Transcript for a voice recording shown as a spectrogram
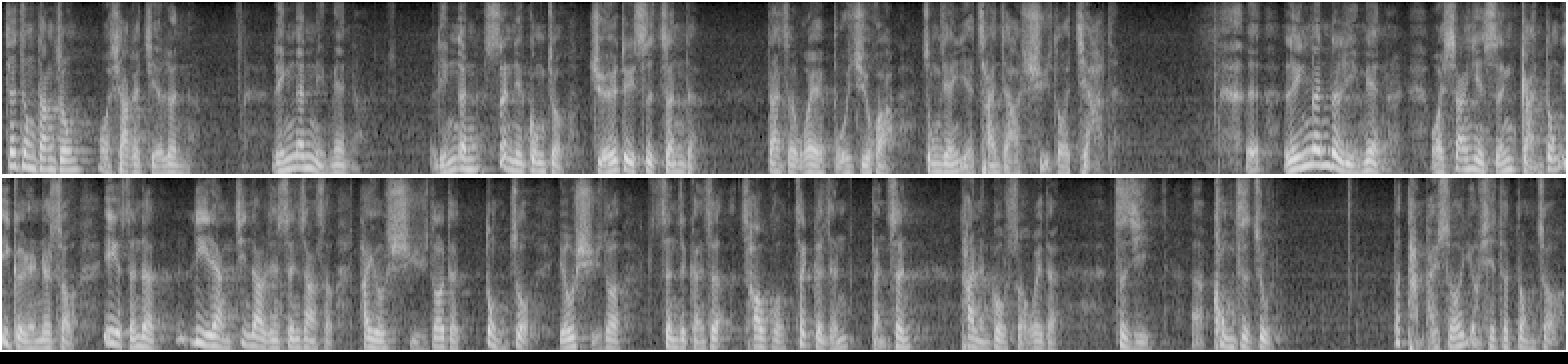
在这种当中，我下个结论呢：灵恩里面呢，灵恩圣灵工作绝对是真的，但是我也补一句话，中间也掺杂许多假的。呃，灵恩的里面，我相信神感动一个人的时候，一个神的力量进到人身上的时候，他有许多的动作，有许多。甚至可能是超过这个人本身，他能够所谓的自己啊控制住。不坦白说，有些的动作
